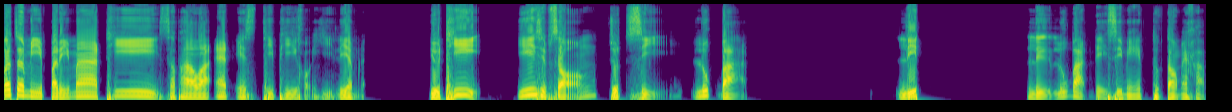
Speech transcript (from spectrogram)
ก็จะมีปริมาตรที่สภาวะ at STP ของฮีเลียมเนี่ยอยู่ที่ 22.4 ลูกบาศก์ลิตร หรือลูกบาศก์เดซิเมตรถูกต้องไหมครับ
